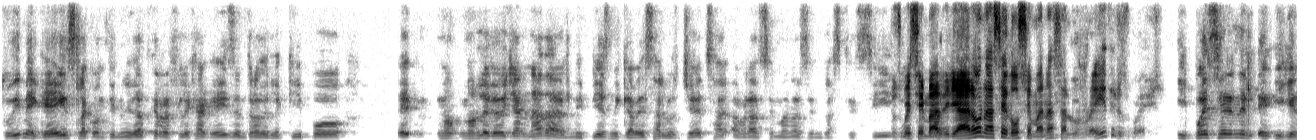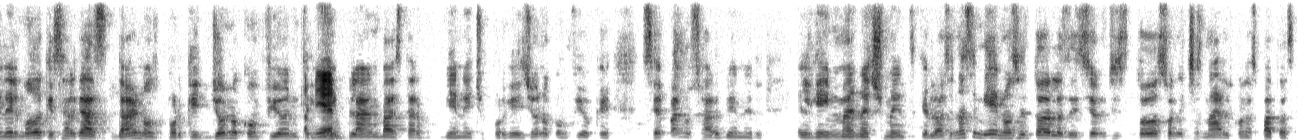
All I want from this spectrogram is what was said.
tú dime Gaze, la continuidad que refleja Gaze dentro del equipo. Eh, no, no le veo ya nada, ni pies ni cabeza a los Jets. Habrá semanas en las que sí. Pues, güey, se madrearon hace dos semanas a los Raiders, güey. Y puede ser en el, eh, y en el modo que salgas Darnold, porque yo no confío en que el plan va a estar bien hecho por Gaze. Yo no confío que sepan usar bien el, el game management que lo hacen. No hacen bien, no hacen todas las decisiones, todas son hechas mal, con las patas.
